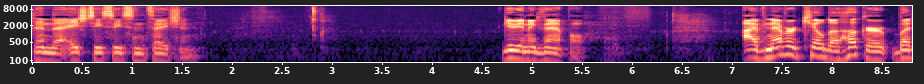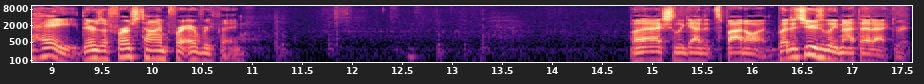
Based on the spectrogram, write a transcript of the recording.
than the HTC Sensation. give you an example. I've never killed a hooker, but hey, there's a first time for everything. Well, that actually got it spot on, but it's usually not that accurate.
